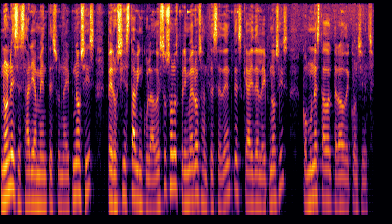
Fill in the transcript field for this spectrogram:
No necesariamente es una hipnosis, pero sí está vinculado. Estos son los primeros antecedentes que hay de la hipnosis como un estado alterado de conciencia.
